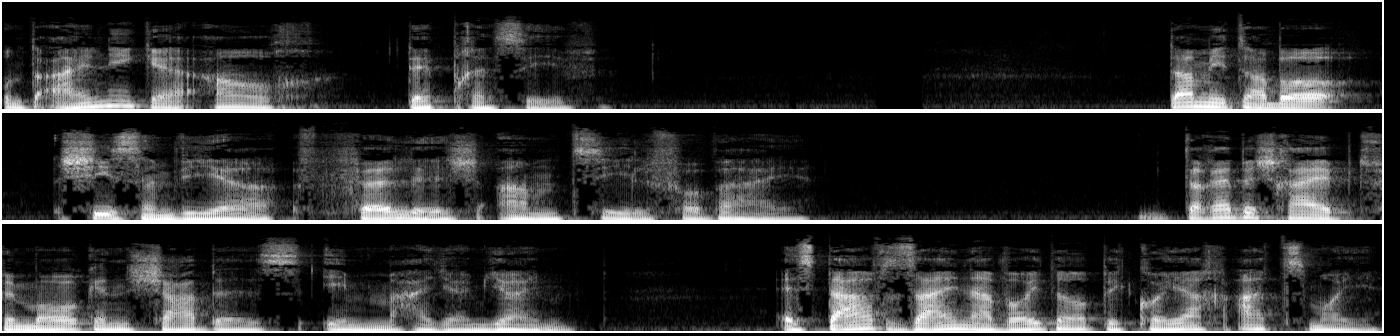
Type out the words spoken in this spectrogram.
und einige auch depressiv. Damit aber schießen wir völlig am Ziel vorbei. Der Rebbe schreibt für morgen Shabbos im Hayom Yom. Es darf sein avoider bekoyach atzmoi.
